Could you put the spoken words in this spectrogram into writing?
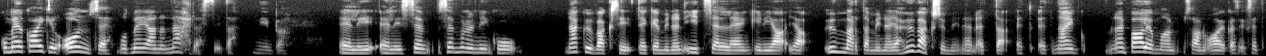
Kun meillä kaikilla on se, mutta me ei aina nähdä sitä. Niinpä. Eli, eli se, semmoinen niin kuin näkyväksi tekeminen itselleenkin ja, ja ymmärtäminen ja hyväksyminen, että et, et näin, näin paljon mä oon saanut aikaiseksi. Et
